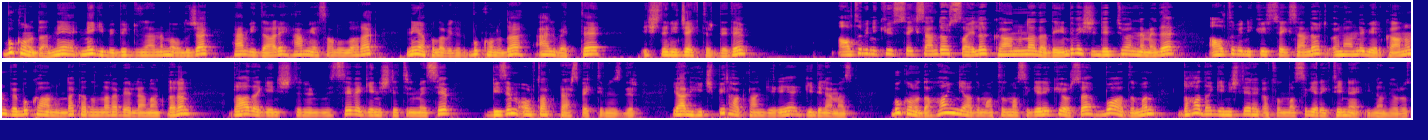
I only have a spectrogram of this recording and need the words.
bu konuda ne ne gibi bir düzenleme olacak hem idari hem yasal olarak ne yapılabilir bu konuda elbette işlenecektir dedi. 6284 sayılı kanuna da değindi ve şiddeti önlemede 6284 önemli bir kanun ve bu kanunda kadınlara verilen hakların daha da genişletilmesi ve genişletilmesi bizim ortak perspektifimizdir. Yani hiçbir haktan geriye gidilemez. Bu konuda hangi adım atılması gerekiyorsa bu adımın daha da genişleyerek atılması gerektiğine inanıyoruz.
